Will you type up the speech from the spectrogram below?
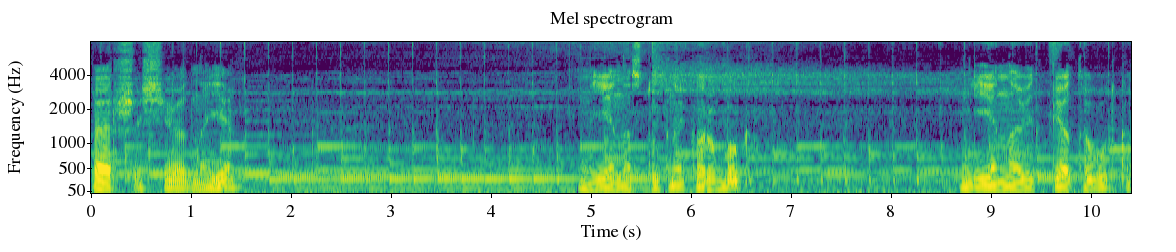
Перше ще одна є. Є наступний коробок. Є навіть п'ята вудка.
